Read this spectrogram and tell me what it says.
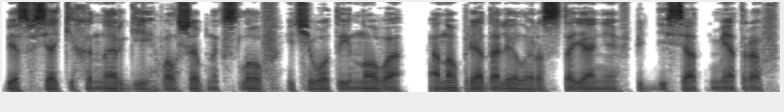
без всяких энергий, волшебных слов и чего-то иного, оно преодолело расстояние в 50 метров.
